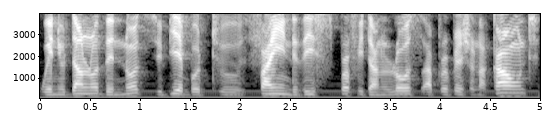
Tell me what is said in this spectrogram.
When you download the notes, you'll be able to find this profit and loss appropriation account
